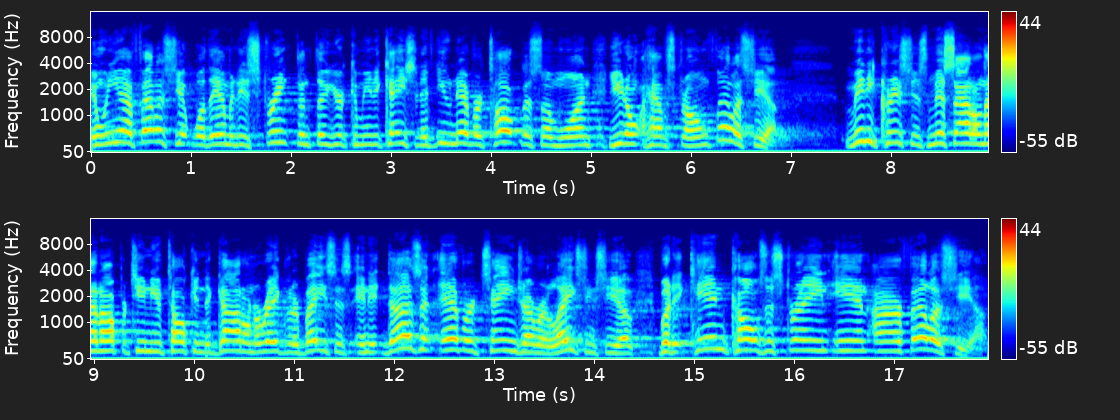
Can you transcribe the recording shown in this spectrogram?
And when you have fellowship with them, it is strengthened through your communication. If you never talk to someone, you don't have strong fellowship. Many Christians miss out on that opportunity of talking to God on a regular basis, and it doesn't ever change our relationship, but it can cause a strain in our fellowship.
